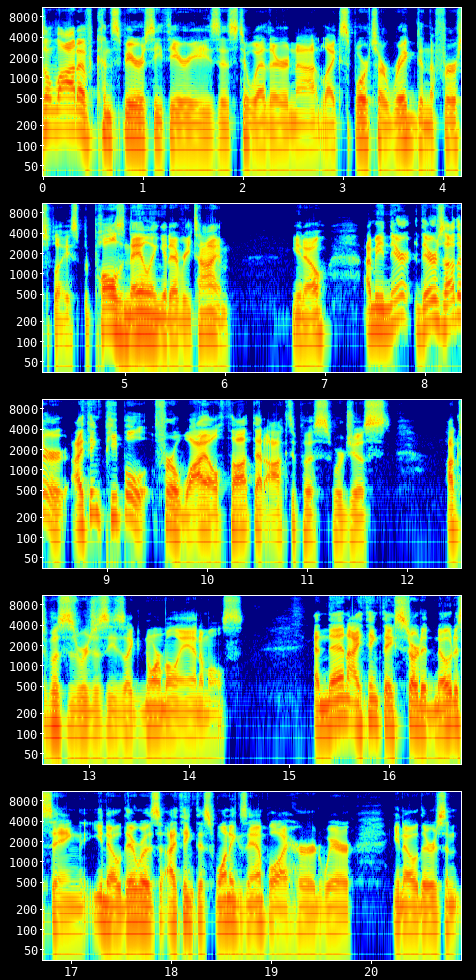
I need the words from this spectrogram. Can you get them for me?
a lot of conspiracy theories as to whether or not like sports are rigged in the first place, but Paul's nailing it every time. You know, I mean, there there's other. I think people for a while thought that octopus were just octopuses were just these like normal animals, and then I think they started noticing. You know, there was I think this one example I heard where you know there's an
